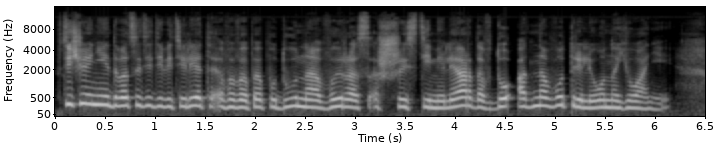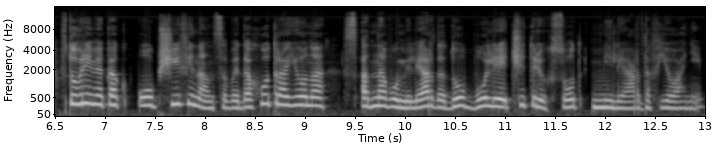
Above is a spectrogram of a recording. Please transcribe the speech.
В течение 29 лет ВВП Пудуна вырос с 6 миллиардов до 1 триллиона юаней, в то время как общий финансовый доход района с 1 миллиарда до более 400 миллиардов юаней.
